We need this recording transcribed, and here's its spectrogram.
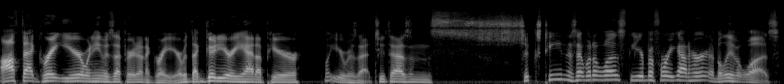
off that great year when he was up here, not a great year, but that good year he had up here, what year was that? 2016? Is that what it was? The year before he got hurt? I believe it was.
